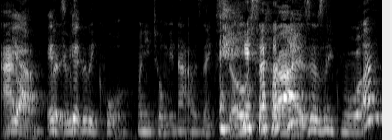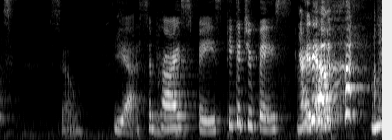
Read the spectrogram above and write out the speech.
at Yeah, all, but it was good- really cool. When you told me that, I was like so surprised. I was like, "What?" So Yeah, surprise face, Pikachu face. I know.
